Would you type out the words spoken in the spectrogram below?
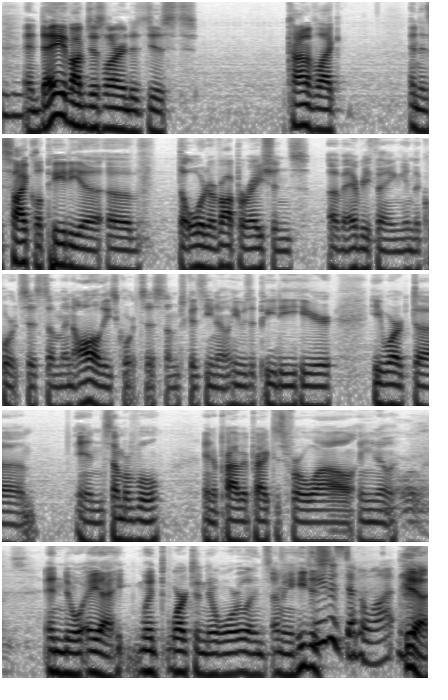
Mm-hmm. And Dave, I've just learned is just kind of like an encyclopedia of the order of operations of everything in the court system and all of these court systems because you know he was a PD here, he worked um, in Somerville in a private practice for a while, and you know Orleans. in New yeah he went worked in New Orleans. I mean he just Dave has done a lot. yeah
